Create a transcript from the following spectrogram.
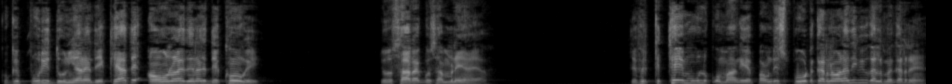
ਕਿਉਂਕਿ ਪੂਰੀ ਦੁਨੀਆ ਨੇ ਦੇਖਿਆ ਤੇ ਆਉਣ ਵਾਲੇ ਦਿਨਾਂ 'ਚ ਦੇਖੋਗੇ। ਜਦੋਂ ਸਾਰਾ ਕੁਝ ਸਾਹਮਣੇ ਆਇਆ। ਤੇ ਫਿਰ ਕਿੱਥੇ ਮੂੰਹ ਲੁਕਾਵਾਂਗੇ ਆਪਾਂ? ਉਹਦੀ ਸਪੋਰਟ ਕਰਨ ਵਾਲਿਆਂ ਦੀ ਵੀ ਗੱਲ ਮੈਂ ਕਰ ਰਿਹਾ।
